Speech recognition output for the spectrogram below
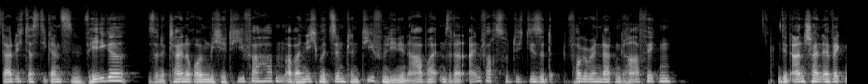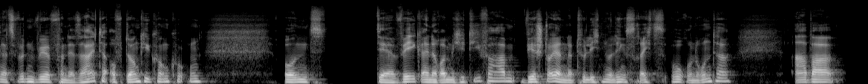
dadurch, dass die ganzen Wege so eine kleine räumliche Tiefe haben, aber nicht mit simplen Tiefenlinien arbeiten, sondern einfach so durch diese vorgerenderten Grafiken den Anschein erwecken, als würden wir von der Seite auf Donkey Kong gucken und der Weg eine räumliche Tiefe haben. Wir steuern natürlich nur links, rechts, hoch und runter, aber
